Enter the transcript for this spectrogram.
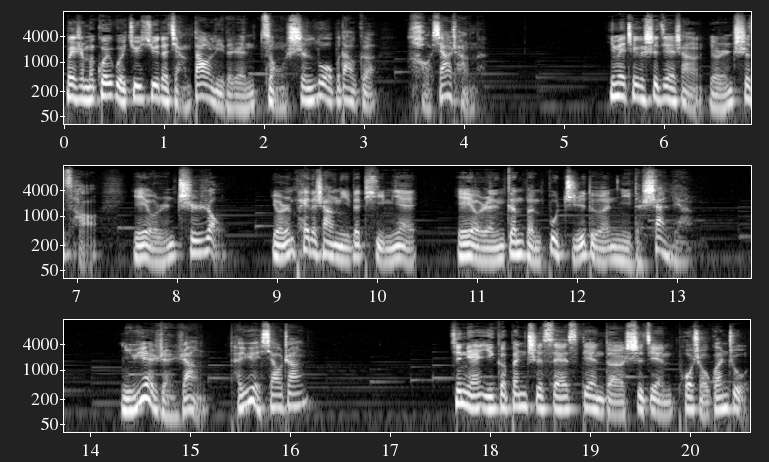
为什么规规矩矩的讲道理的人总是落不到个好下场呢？因为这个世界上有人吃草，也有人吃肉。有人配得上你的体面，也有人根本不值得你的善良。你越忍让，他越嚣张。今年一个奔驰 4S 店的事件颇受关注，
